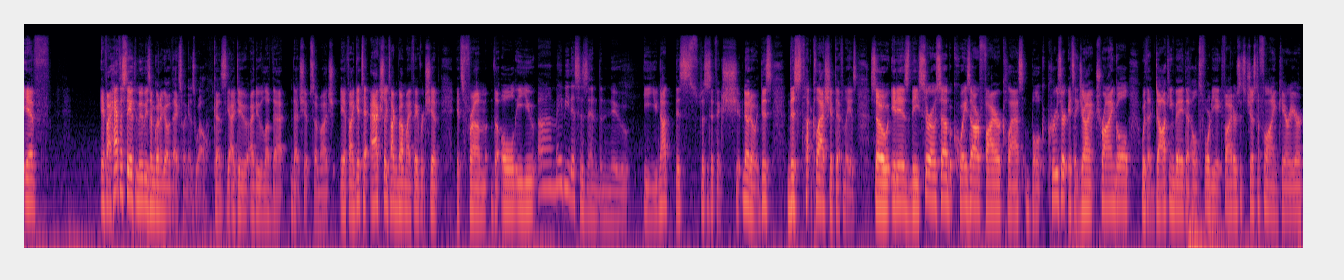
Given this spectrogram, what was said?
if if I have to stay with the movies, I'm going to go with X-wing as well because I do I do love that that ship so much. If I get to actually talk about my favorite ship, it's from the old EU. Uh, maybe this is in the new EU, not this specific ship. No, no, this this t- class ship definitely is. So it is the SoroSuub Quasar Fire class bulk cruiser. It's a giant triangle with a docking bay that holds 48 fighters. It's just a flying carrier,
